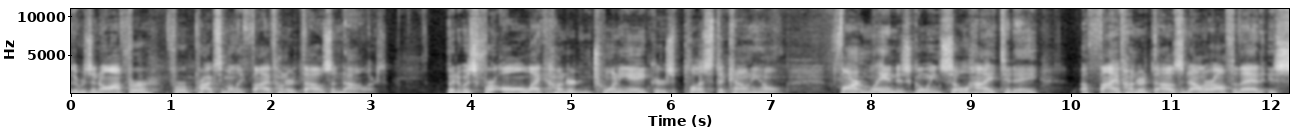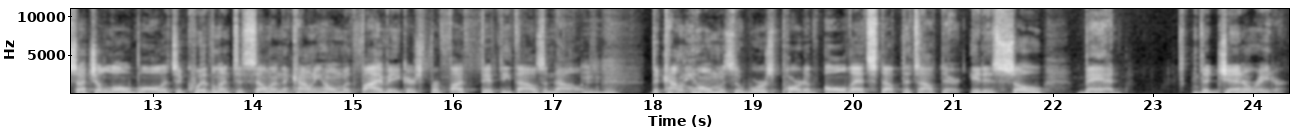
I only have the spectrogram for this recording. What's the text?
there was an offer for approximately $500,000, but it was for all like 120 acres plus the county home. Farmland is going so high today. A $500,000 off of that is such a low ball. It's equivalent to selling the county home with five acres for 50,000. dollars mm-hmm. The county home is the worst part of all that stuff that's out there. It is so bad the generator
